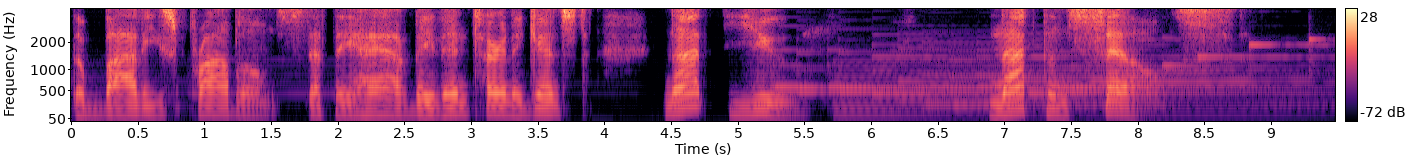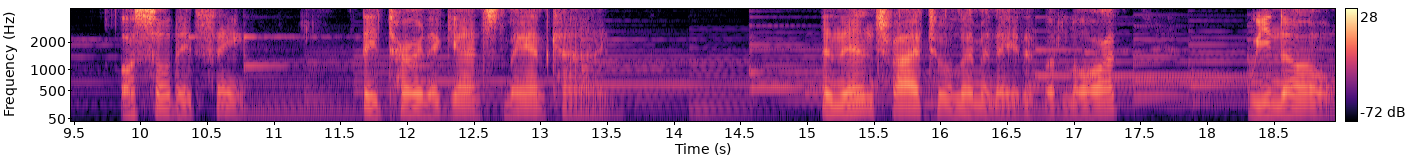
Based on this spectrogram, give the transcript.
the body's problems that they have, they then turn against not you, not themselves, or so they think. They turn against mankind and then try to eliminate it. But Lord, we know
